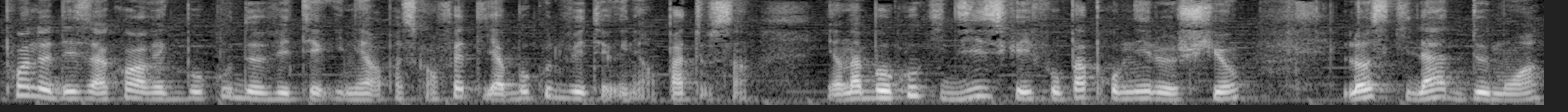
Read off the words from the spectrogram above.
point de désaccord avec beaucoup de vétérinaires, parce qu'en fait, il y a beaucoup de vétérinaires, pas tous. Hein. Il y en a beaucoup qui disent qu'il ne faut pas promener le chiot lorsqu'il a deux mois,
